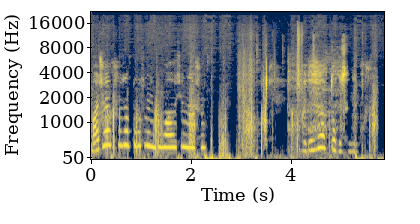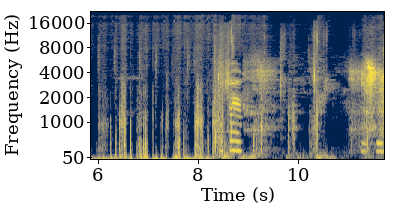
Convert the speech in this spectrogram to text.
Бачу, якщо з автобусом відбувалося нашим. А де ж автобуси не можу? Тепер. І?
